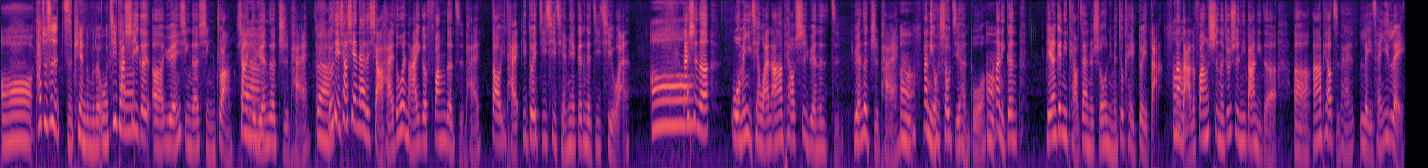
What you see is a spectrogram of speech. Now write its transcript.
哦，它就是纸片，对不对？我记得它是一个呃圆形的形状，像一个圆的纸牌，对啊，有点像现在的小孩都会拿一个方的纸牌到一台一堆机器前面跟那个机器玩哦。但是呢，我们以前玩的阿飘是圆的纸圆的纸牌，嗯，那你有收集很多，嗯，那你跟别人跟你挑战的时候，你们就可以对打。那打的方式呢，就是你把你的呃阿飘纸牌垒成一垒。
